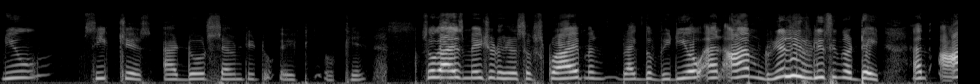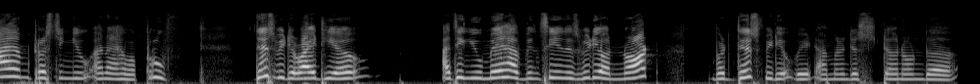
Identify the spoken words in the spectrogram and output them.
New seek chase at doors 70 to 80. Okay so guys make sure to hit subscribe and like the video. And i am really releasing a date. And i am trusting you and i have a proof. This video right here i think you may have been seeing this video or not. But this video wait i'm gonna just turn on the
